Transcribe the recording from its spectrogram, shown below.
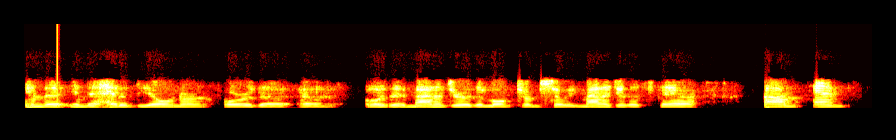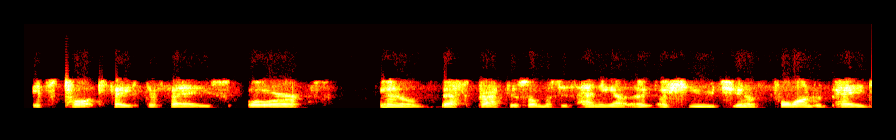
in the in the head of the owner or the uh, or the manager, the long term serving manager that's there, um, and it's taught face to face or you know, best practice almost is handing out a, a huge, you know, 400 page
